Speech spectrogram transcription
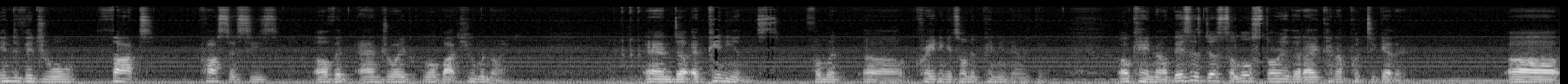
individual thought processes of an android robot humanoid and uh, opinions from it, uh, creating its own opinion and everything. Okay, now this is just a little story that I kind of put together. Uh,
